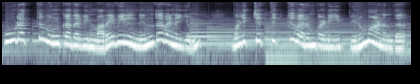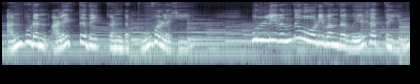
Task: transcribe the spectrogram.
கூடத்து முன்கதவின் மறைவில் நின்றவனையும் வெளிச்சத்திற்கு வரும்படி பெருமானந்தர் அன்புடன் அழைத்ததைக் கண்ட பூவழகி உள்ளிருந்து ஓடி வந்த வேகத்தையும்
